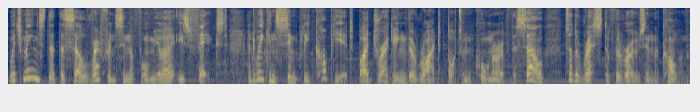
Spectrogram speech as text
which means that the cell reference in the formula is fixed, and we can simply copy it by dragging the right bottom corner of the cell to the rest of the rows in the column.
